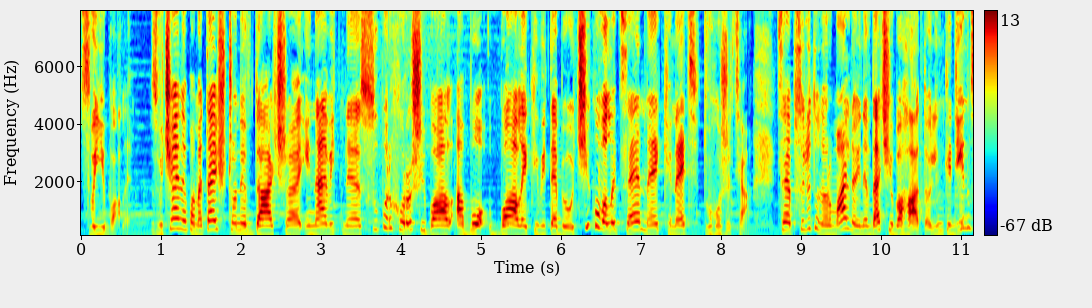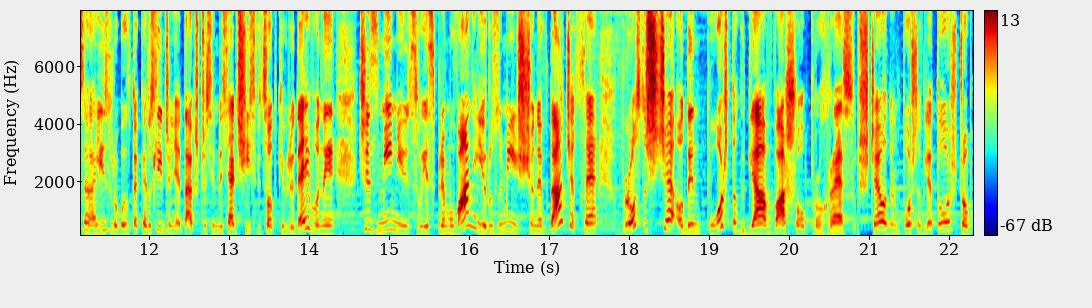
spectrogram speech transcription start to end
свої бали. Звичайно, пам'ятай, що невдача і навіть не супер хороший бал або бал, який від тебе очікували, це не кінець твого життя. Це абсолютно нормально і невдачі багато. LinkedIn взагалі зробив таке дослідження, так що 76% людей вони чи змінюють своє спрямування і розуміють, що невдача це просто ще один поштовх для вашого прогресу, ще один поштовх для того, щоб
